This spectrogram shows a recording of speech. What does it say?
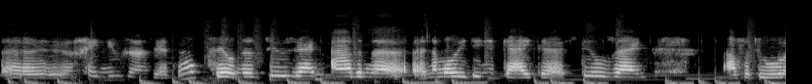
eh, geen nieuws aanzetten. Veel natuur zijn, ademen, eh, naar mooie dingen kijken, stil zijn, af en toe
